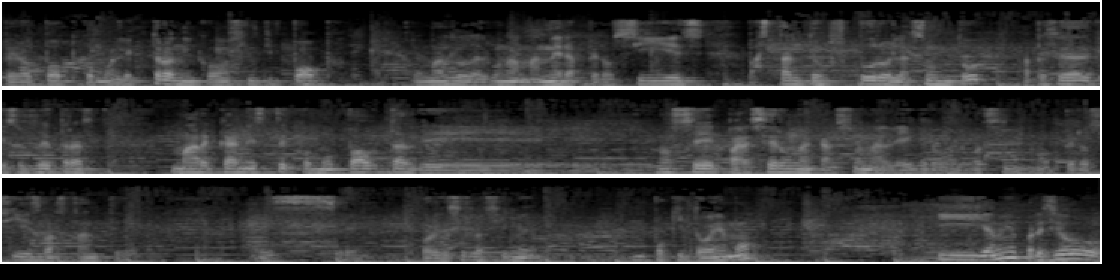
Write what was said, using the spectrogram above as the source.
pero pop como electrónico, synth pop, llamarlo de alguna manera, pero sí es bastante oscuro el asunto, a pesar de que sus letras marcan este como pauta de, no sé, parecer una canción alegre o algo así, ¿no? Pero sí es bastante, es, eh, por decirlo así, un poquito emo. Y a mí me pareció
